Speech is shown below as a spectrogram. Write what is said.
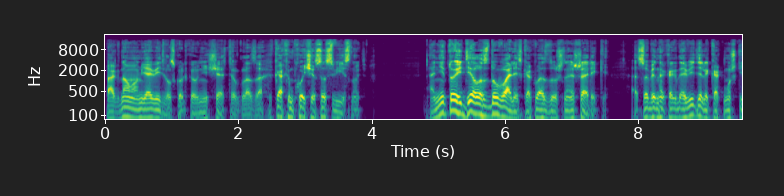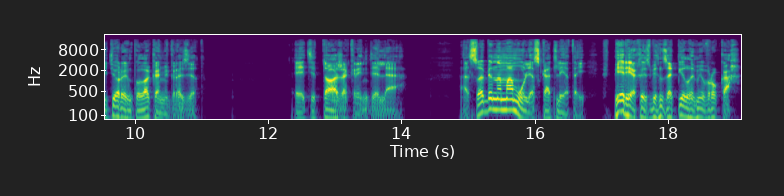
По гномам я видел, сколько у них счастья в глазах, и как им хочется свистнуть. Они то и дело сдувались, как воздушные шарики, особенно когда видели, как мушкетеры им кулаками грозят. Эти тоже кренделя. Особенно мамуля с котлетой, в перьях и с бензопилами в руках.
